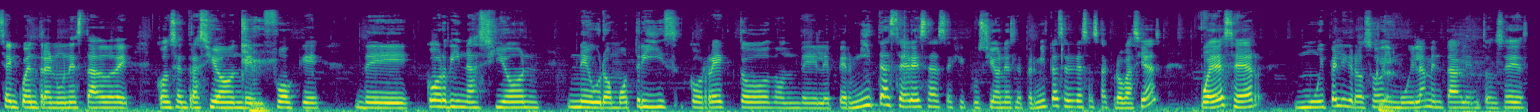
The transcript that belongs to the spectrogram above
se encuentra en un estado de concentración, de enfoque, de coordinación neuromotriz correcto, donde le permita hacer esas ejecuciones, le permita hacer esas acrobacias, puede ser muy peligroso y muy lamentable. Entonces,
